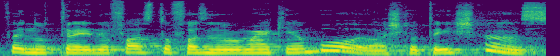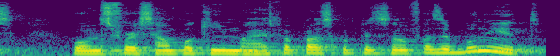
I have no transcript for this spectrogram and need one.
falei, no treino eu faço, tô fazendo uma marquinha boa, eu acho que eu tenho chance. Vou me esforçar um pouquinho mais pra próxima competição fazer bonito.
